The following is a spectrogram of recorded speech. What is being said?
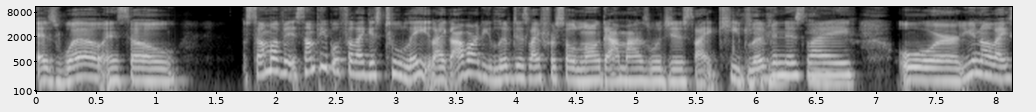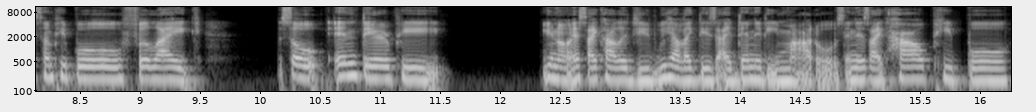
as well. And so, some of it, some people feel like it's too late. Like I've already lived this life for so long that I might as well just like keep living this life. Or, you know, like some people feel like, so in therapy, you know, in psychology, we have like these identity models and it's like how people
